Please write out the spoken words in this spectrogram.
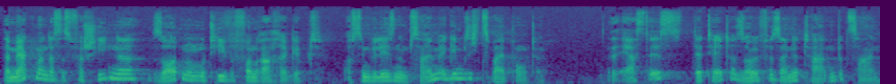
da merkt man, dass es verschiedene Sorten und Motive von Rache gibt. Aus dem gelesenen Psalm ergeben sich zwei Punkte. Das erste ist, der Täter soll für seine Taten bezahlen.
